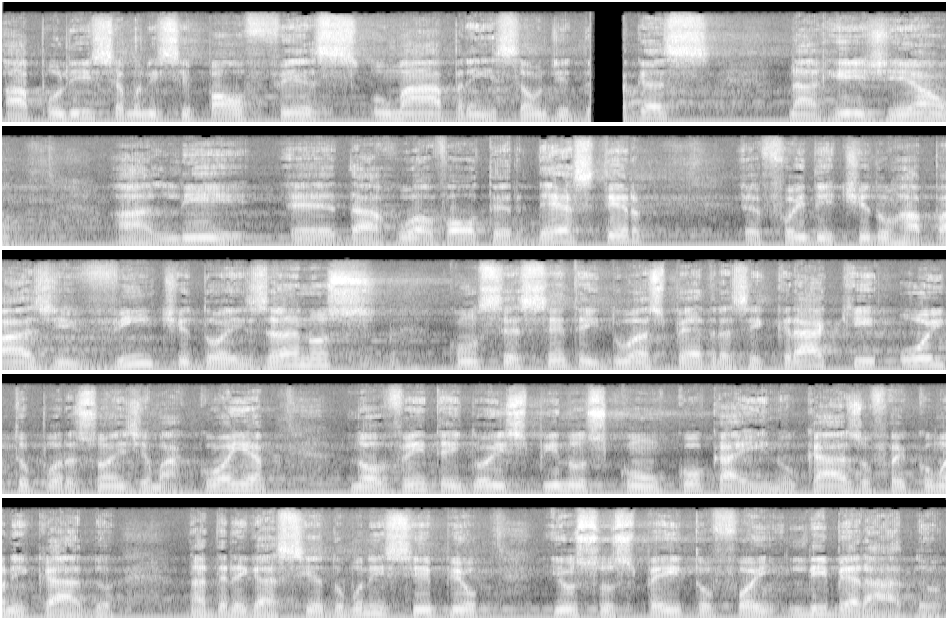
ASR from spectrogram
a Polícia Municipal fez uma apreensão de drogas na região ali eh, da rua Walter Dester. Eh, foi detido um rapaz de 22 anos com 62 pedras de crack, oito porções de maconha, 92 pinos com cocaína. O caso foi comunicado na delegacia do município e o suspeito foi liberado.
